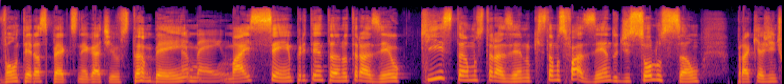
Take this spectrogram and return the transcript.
Vão ter aspectos negativos também, Também. mas sempre tentando trazer o que estamos trazendo, o que estamos fazendo de solução para que a gente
